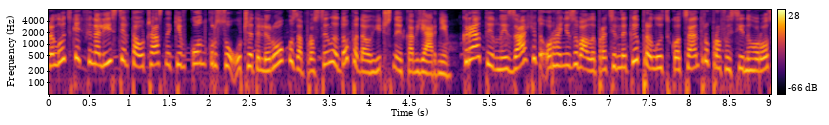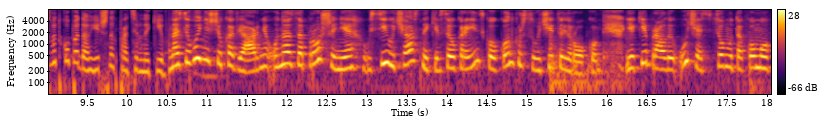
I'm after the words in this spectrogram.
Прилуцьких фіналістів та учасників конкурсу Учителі року запросили до педагогічної кав'ярні. Креативний захід організували працівники Прилуцького центру професійного розвитку педагогічних працівників. На сьогоднішню кав'ярню у нас запрошені усі учасники всеукраїнського конкурсу Учитель року, які брали участь в цьому такому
